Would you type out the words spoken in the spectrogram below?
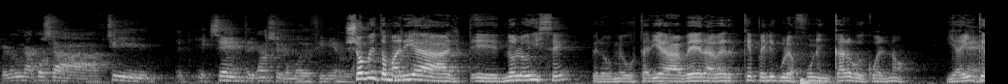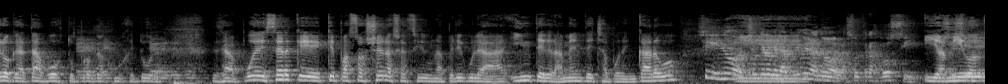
pero una cosa, sí, ex- excéntrica, no sé cómo definirlo. Yo me tomaría, eh, no lo hice, pero me gustaría ver a ver qué película fue un encargo y cuál no. Y ahí Sí. creo que atás vos tu Sí, propia sí. conjetura. O sea, puede ser que qué pasó ayer haya sido una película íntegramente hecha por encargo. Sí, no, yo creo que la primera no, las otras dos sí. Y No sé amigo, si las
